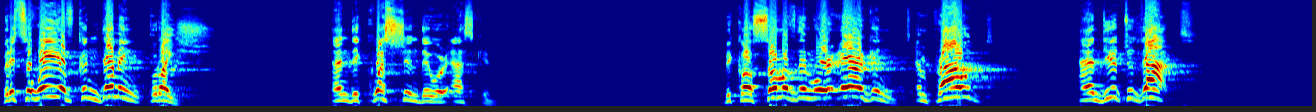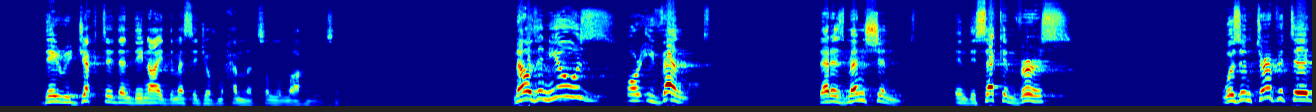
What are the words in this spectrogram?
But it's a way of condemning Quraysh and the question they were asking. Because some of them were arrogant and proud, and due to that, they rejected and denied the message of Muhammad sallallahu. Now the news or event that is mentioned in the second verse was interpreted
